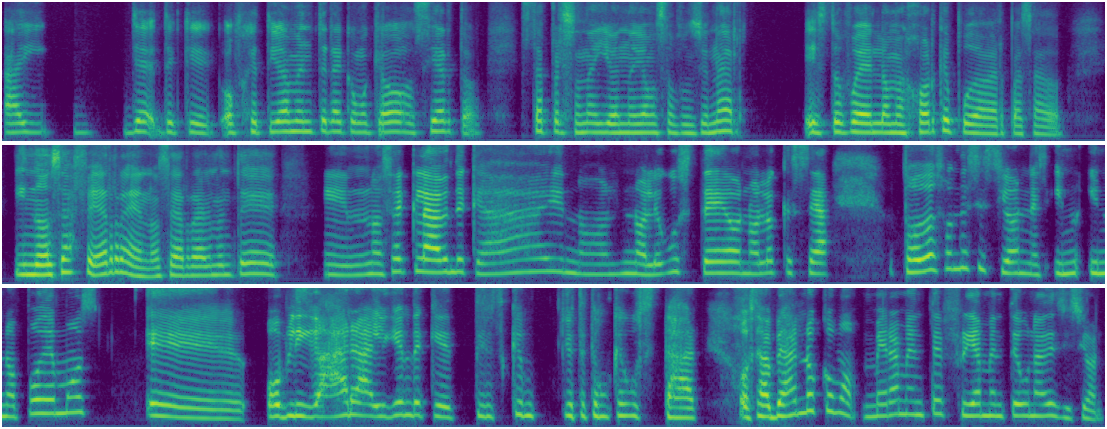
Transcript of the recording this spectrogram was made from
hay de, que objetivamente era como que, oh, cierto, esta persona y yo no íbamos a funcionar. Esto fue lo mejor que pudo haber pasado. Y no se aferren, o sea, realmente y no se claven de que, ay, no, no le gusté o no lo que sea. Todos son decisiones y, y no podemos eh, obligar a alguien de que tienes que, yo te tengo que gustar. O sea, véanlo como meramente, fríamente una decisión.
